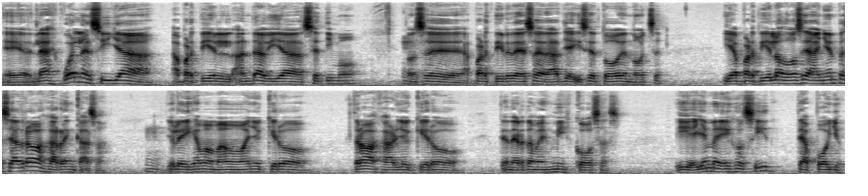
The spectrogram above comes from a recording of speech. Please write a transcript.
eh, la escuela en sí ya, a partir del, antes había séptimo, entonces a partir de esa edad ya hice todo de noche. Y a partir de los 12 años empecé a trabajar en casa. Yo le dije a mamá, mamá, yo quiero trabajar, yo quiero tener también mis cosas. Y ella me dijo, sí, te apoyo.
